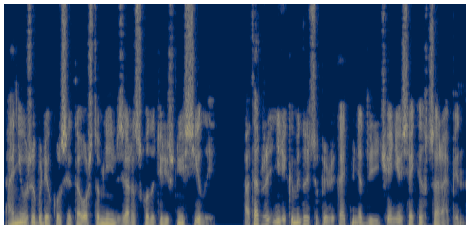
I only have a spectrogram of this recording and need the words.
Они уже были в курсе того, что мне нельзя расходовать лишние силы, а также не рекомендуется привлекать меня для лечения всяких царапин.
